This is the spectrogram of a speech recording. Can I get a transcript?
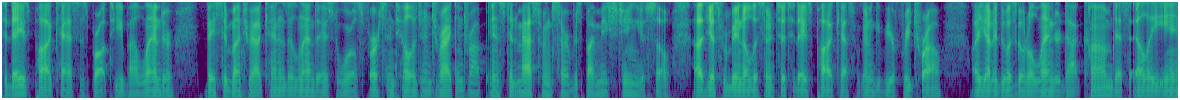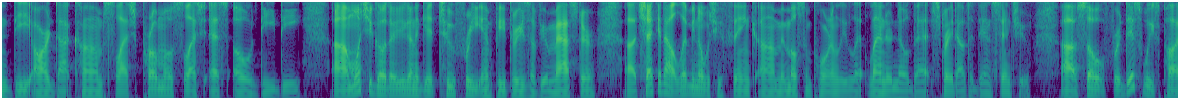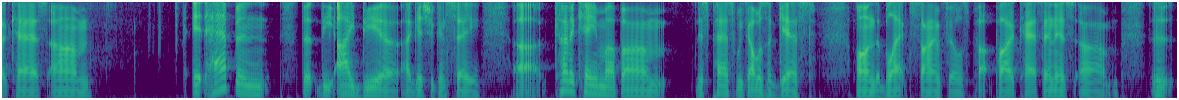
Today's podcast is brought to you by LANDR. Based in Montreal, Canada, LANDR is the world's first intelligent drag and drop instant mastering service by MixGenius. So, uh, just for being a listener to today's podcast, we're going to give you a free trial. All you got to do is go to landr.com. That's L A N D R.com slash promo slash S O D D. Um, once you go there, you're going to get two free MP3s of your master. Uh, check it out. Let me know what you think. Um, and most importantly, let LANDR know that Straight Out the Den sent you. Uh, so, for this week's podcast, um, it happened the the idea i guess you can say uh, kind of came up um, this past week i was a guest on the black seinfeld's po- podcast and it's um,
